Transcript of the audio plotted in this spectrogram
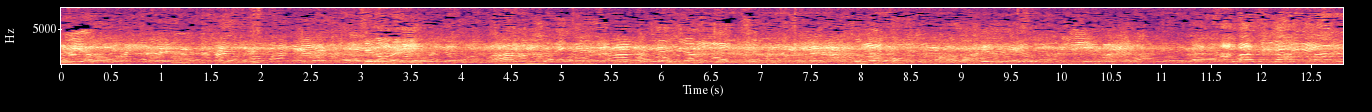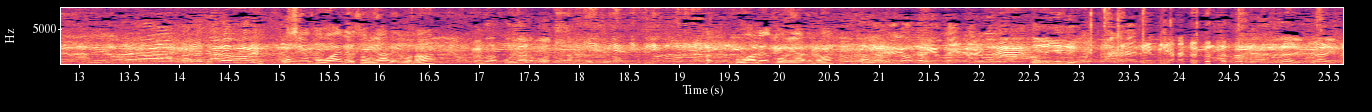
ကိုရရှင်းလုံးလိုက်အရှင်ဖွားလည်းအစုံရတယ်ပေါ့နော် မင်းကပုံရတော့ဘောသူနာမည်လို့ပြောတော့ဖွားလည်းအကုန်ရတယ်နော်ကိုလေးရေးစီအားရတယ်ပြရတယ်ပြောလေပြောလေဆ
